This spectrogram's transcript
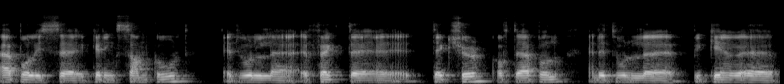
apple is uh, getting some cold, it will uh, affect the texture of the apple and it will uh, become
